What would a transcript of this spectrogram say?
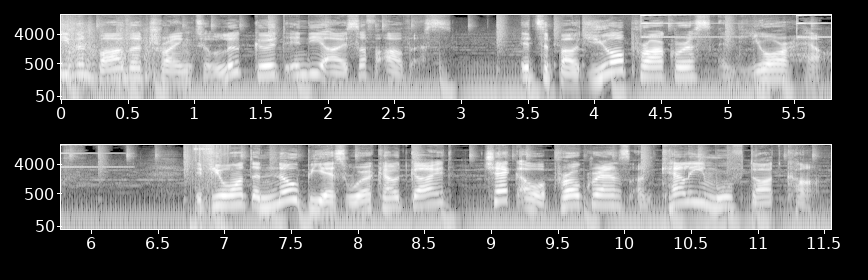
even bother trying to look good in the eyes of others. It's about your progress and your health. If you want a no BS workout guide, check our programs on calimove.com.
